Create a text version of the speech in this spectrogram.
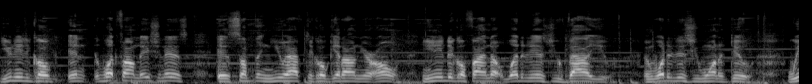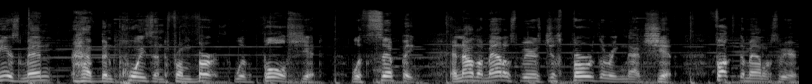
You need to go in. What foundation is is something you have to go get on your own. You need to go find out what it is you value and what it is you want to do. We as men have been poisoned from birth with bullshit, with simping, and now the manosphere is just furthering that shit. Fuck the manosphere.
